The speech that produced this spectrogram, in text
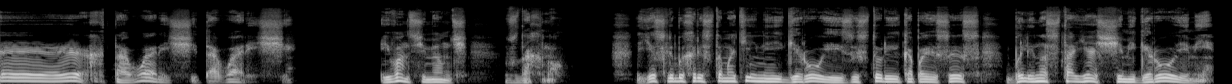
Эх, товарищи, товарищи! Иван Семенович вздохнул. Если бы хрестоматийные герои из истории КПСС были настоящими героями,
